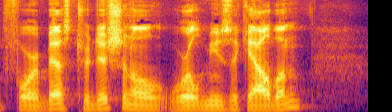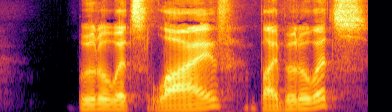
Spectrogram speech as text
for best traditional world music album budowitz live by budowitz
